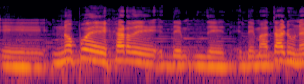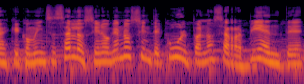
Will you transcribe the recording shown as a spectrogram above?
eh, no puede dejar de, de- de- de matar una vez que comienza a hacerlo, sino que no siente culpa, no se arrepiente,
